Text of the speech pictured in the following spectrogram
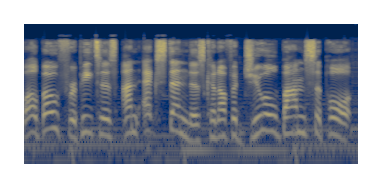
While both repeaters and extenders can offer dual band support,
